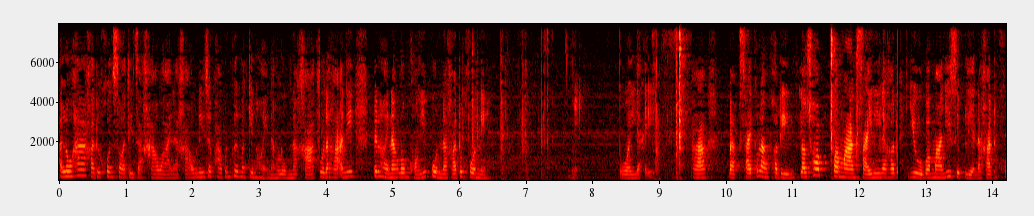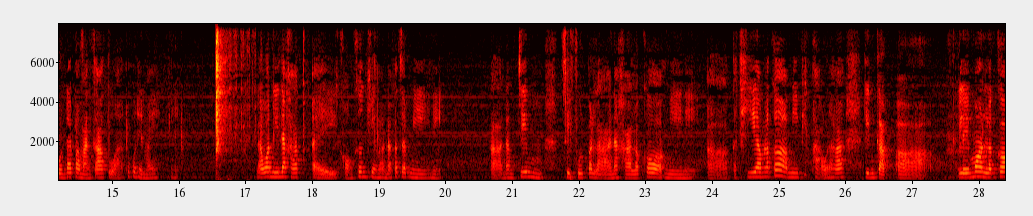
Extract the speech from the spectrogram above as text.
อโลฮาค่ะทุกคนสวัสดีจากฮาวายนะคะ วันนี้จะพาเพื่อนๆมากินหอยนางรมนะคะดูนะคะ อันนี้เป็นหอยนางรมของญี่ปุ่นนะคะ ทุกคนนี่นี่ตัวใหญ่นะคะแบบไซส์กำลังพอดี เราชอบประมาณไซส์นี้นะคะ อยู่ประมาณ 20 เหรียญนะคะ ทุกคนได้ประมาณ 9 ตัว ทุกคนเห็นไหมแล้ววันนี้นะคะไอของเครื่องเคียงเรานะก็จะมีนี่น้ำจิ้มซีฟู้ดปลานะคะ แล้วก็มีนี่กระเทียมแล้วก็มีพริกเผานะคะ กินกับ เลมอน แล้วก็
